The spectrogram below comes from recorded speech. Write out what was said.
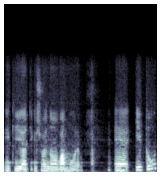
який я тільки щойно вам говорив. Е, і тут,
